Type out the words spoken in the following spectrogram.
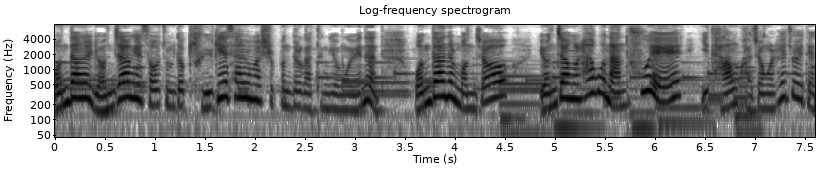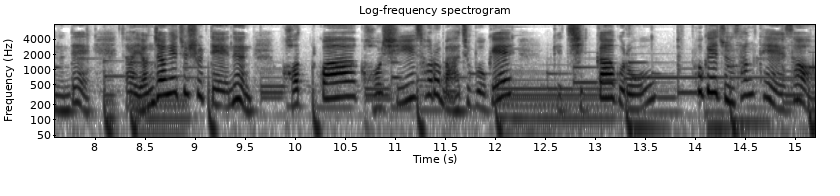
원단을 연장해서 좀 더 길게 사용하실 분들 같은 경우에는 원단을 먼저 연장을 하고 난 후에 이 다음 과정을 해줘야 되는데 자 연장해 주실 때에는 겉과 겉이 서로 마주보게 직각으로 포개준 상태에서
